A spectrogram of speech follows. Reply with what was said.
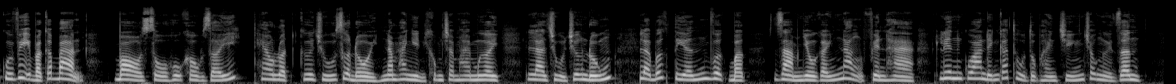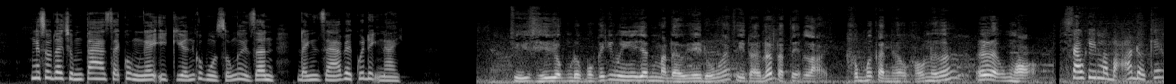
Thưa quý vị và các bạn, bỏ sổ hộ khẩu giấy theo luật cư trú sửa đổi năm 2020 là chủ trương đúng, là bước tiến vượt bậc, giảm nhiều gánh nặng phiền hà liên quan đến các thủ tục hành chính cho người dân. Ngay sau đây chúng ta sẽ cùng nghe ý kiến của một số người dân đánh giá về quyết định này. Chỉ sử dụng được một cái chứng minh nhân dân mà đều đầy đủ hết thì là rất là tiện lợi, không có cần hộ khẩu nữa, rất là ủng hộ. Sau khi mà bỏ được cái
